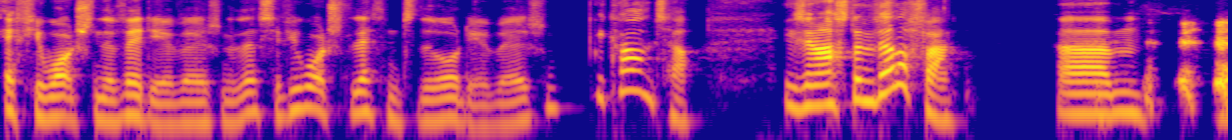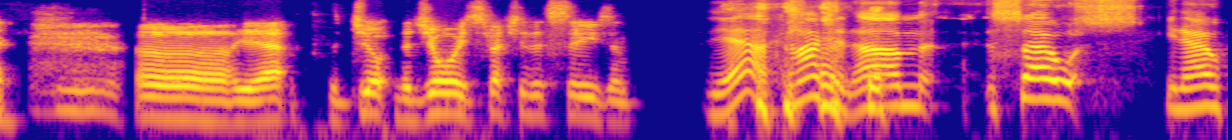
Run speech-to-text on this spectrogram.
if you're watching the video version of this, if you watch listen to the audio version, you can't tell. He's an Aston Villa fan. Um, Oh yeah, the joy, the joy, especially this season. yeah, I can imagine. Um, so you know,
